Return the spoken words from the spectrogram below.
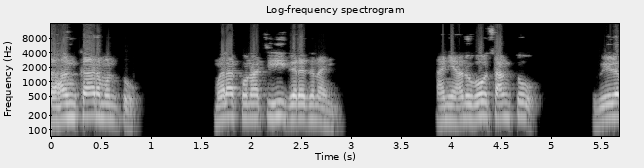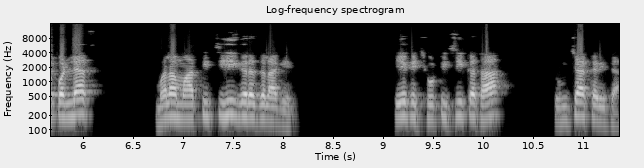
अहंकार म्हणतो. मला कोणाचीही गरज नाही. आणि अनुभव सांगतो वेळ पडल्यास मला मातीचीही गरज लागेल. एक छोटीशी कथा तुमच्याकरिता.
